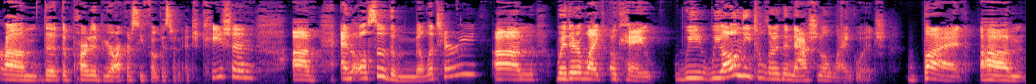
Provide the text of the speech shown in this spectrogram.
um, the the part of the bureaucracy focused on education, um, and also the military, um, where they're like, okay, we we all need to learn the national language, but um,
